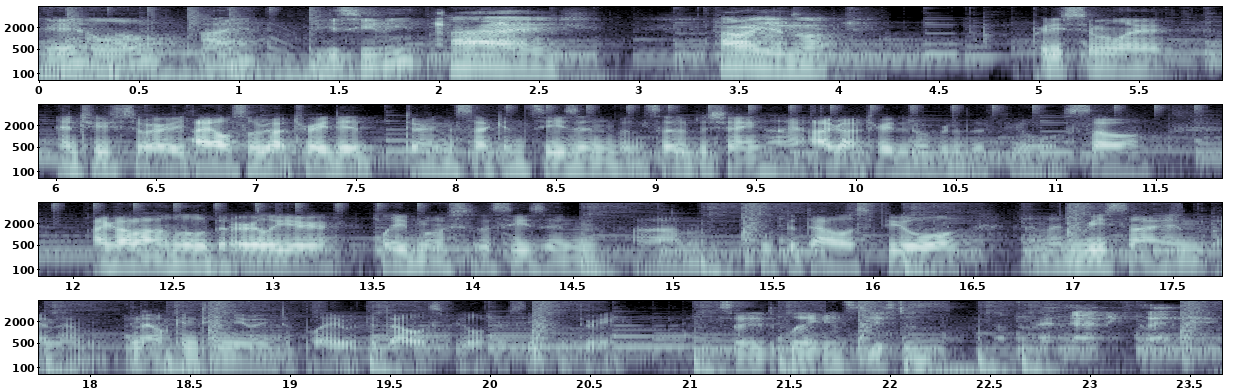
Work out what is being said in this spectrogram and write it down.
Hey, hello. Hi. You can see me? Hi. How are you, Noah? Pretty similar entry story. I also got traded during the second season, but instead of to Shanghai, I got traded over to the Fuel. So I got on a little bit earlier, played most of the season um, with the Dallas Fuel, and then re-signed, and I'm now continuing to play with the Dallas Fuel for season three. Excited to play against Houston? I'm excited.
